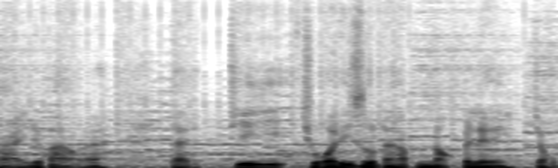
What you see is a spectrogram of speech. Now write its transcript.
หายหรือเปล่านะ แต่ที่ชัวร์ที่สุดนะครับน็อกไปเลยจบ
